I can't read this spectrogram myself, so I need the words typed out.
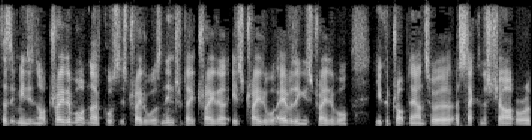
Does it mean it's not tradable? No, of course it's tradable. As an intraday trader, it's tradable. Everything is tradable. You could drop down to a, a seconds chart or a,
